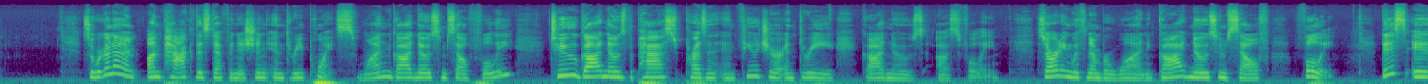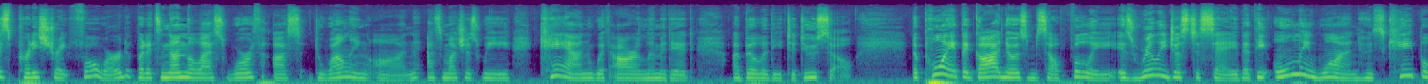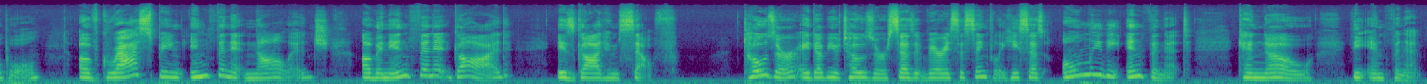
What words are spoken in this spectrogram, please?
So we're going to unpack this definition in three points. One, God knows himself fully. Two, God knows the past, present, and future. And three, God knows us fully. Starting with number one, God knows himself fully. This is pretty straightforward, but it's nonetheless worth us dwelling on as much as we can with our limited ability to do so. The point that God knows himself fully is really just to say that the only one who's capable of grasping infinite knowledge of an infinite God is God himself. Tozer, A.W. Tozer, says it very succinctly. He says, Only the infinite can know the infinite.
